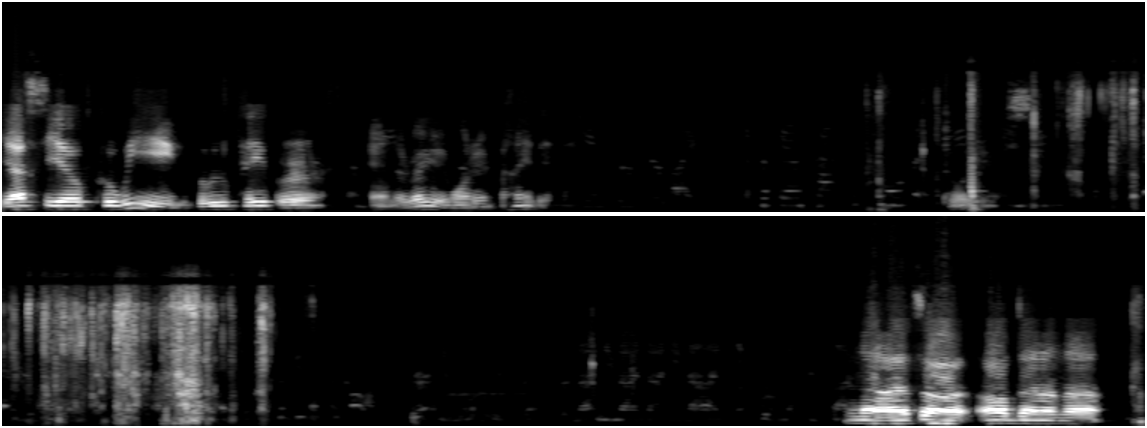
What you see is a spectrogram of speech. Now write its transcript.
Yasiel Puig, blue paper, and the regular one right behind it. No, that's all all done on the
